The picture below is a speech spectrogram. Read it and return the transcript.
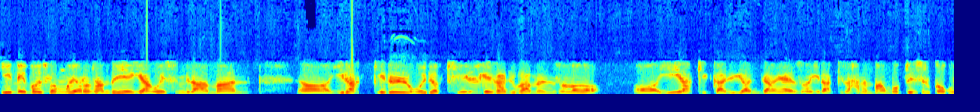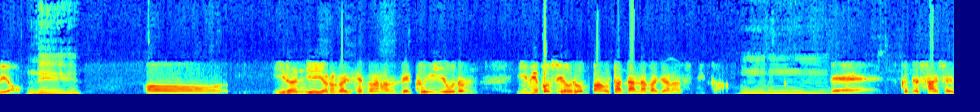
이미 벌써 뭐 여러 사람들이 얘기하고 있습니다만 어 1학기를 오히려 길게 가져가면서 어 2학기까지 연장해서 1학기를 하는 방법도 있을 거고요. 네. 어 이런 예, 여러 가지 생각을 하는데 그 이유는 이미 벌써 여름 방을 다 날아가지 않았습니까? 음. 네. 근데 사실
